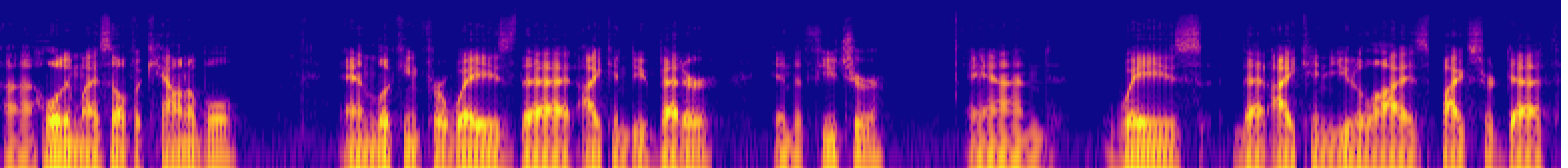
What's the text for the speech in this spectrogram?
uh, holding myself accountable, and looking for ways that I can do better in the future and ways that I can utilize Bikes or Death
